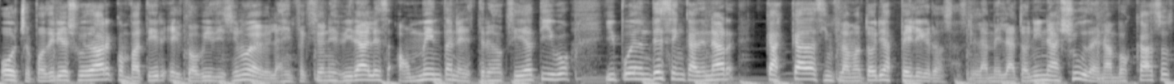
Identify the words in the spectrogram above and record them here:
8. Podría ayudar a combatir el COVID-19. Las infecciones virales aumentan el estrés oxidativo y pueden desencadenar cascadas inflamatorias peligrosas. La melatonina ayuda en ambos casos,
